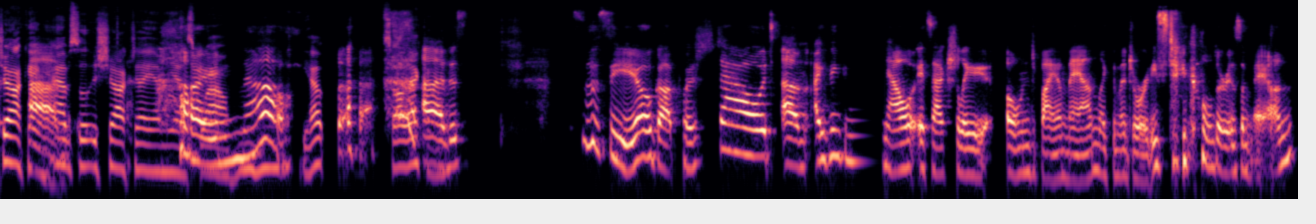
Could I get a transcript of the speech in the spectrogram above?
Shocking, um, absolutely shocked. I am. Yes, I wow. know. Mm-hmm. Yep, saw that. Uh, this the CEO got pushed out. Um, I think now it's actually owned by a man. Like the majority stakeholder is a man.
